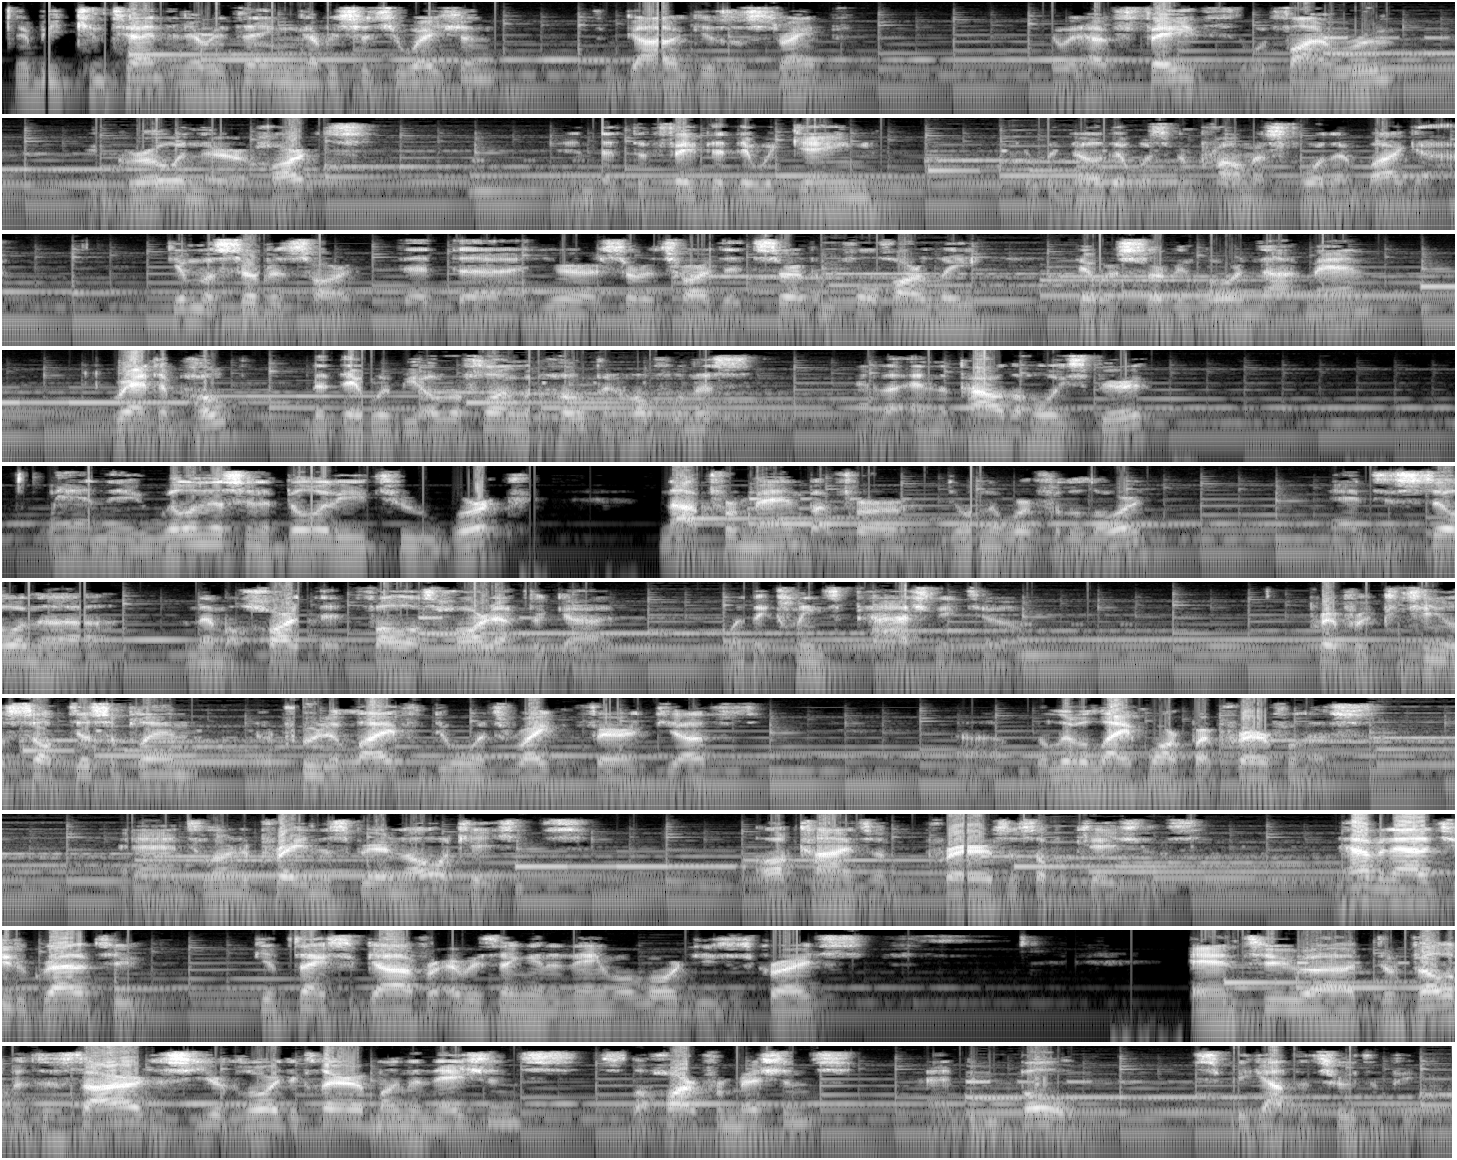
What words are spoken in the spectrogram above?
They'd be content in everything, in every situation, through God who gives us strength. They would have faith, that would find root and grow in their hearts, and that the faith that they would gain, they would know that what's been promised for them by God. Give them a servant's heart, that uh, you're a servant's heart that serve them wholeheartedly they were serving Lord, not man. Grant them hope, that they would be overflowing with hope and hopefulness and the, and the power of the Holy Spirit. And the willingness and ability to work, not for men, but for doing the work for the Lord. And to still in, the, in them a heart that follows hard after God, one that clings passionately to Him. Pray for continual self-discipline and a prudent life and doing what's right and fair and just to live a life marked by prayerfulness, and to learn to pray in the Spirit on all occasions, all kinds of prayers and supplications. And have an attitude of gratitude. Give thanks to God for everything in the name of Lord Jesus Christ. And to uh, develop a desire to see your glory declared among the nations, the heart for missions, and to be bold, speak out the truth to people.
